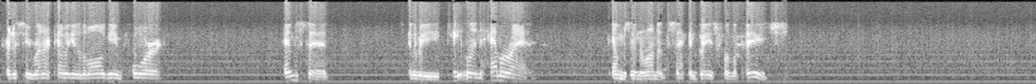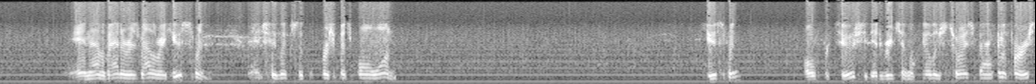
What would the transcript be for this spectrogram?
Courtesy runner coming into the ball game for Hempstead. It's going to be Caitlin Hammerad. Comes in to run at second base for LePage. And now the batter is Mallory Huseman. And she looks at the first pitch, ball one. Huseman, 0 for 2. She did reach on the fielder's choice back in the first.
